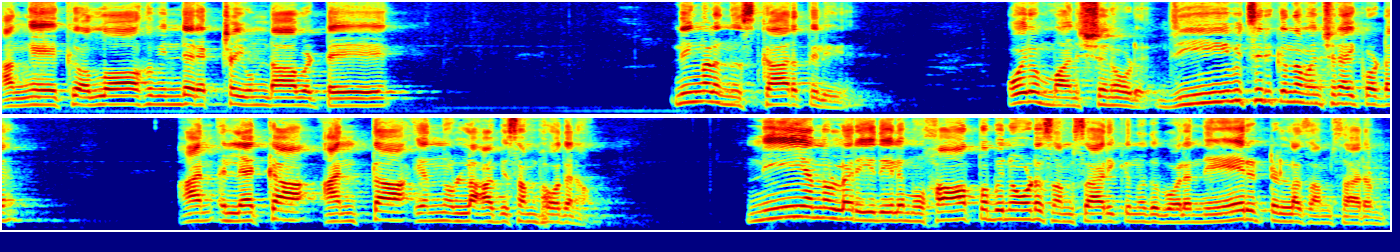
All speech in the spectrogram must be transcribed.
അങ്ങേക്ക് അള്ളാഹുവിന്റെ രക്ഷയുണ്ടാവട്ടെ. നിങ്ങൾ നിസ്കാരത്തിൽ ഒരു മനുഷ്യനോട് ജീവിച്ചിരിക്കുന്ന മനുഷ്യനായിക്കോട്ടെ. അൻ ലക്ക അൻത എന്നുള്ള അഭിസംബോധന. നീ എന്നുള്ള രീതിയിൽ മുഹാത്തബിനോട് സംസാരിക്കുന്നത് പോലെ നേരിട്ടുള്ള സംസാരം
